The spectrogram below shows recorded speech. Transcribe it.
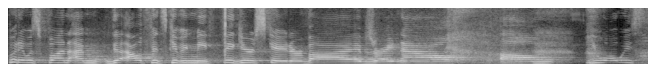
but it was fun. I'm the outfit's giving me figure skater vibes right now. Um, you always.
